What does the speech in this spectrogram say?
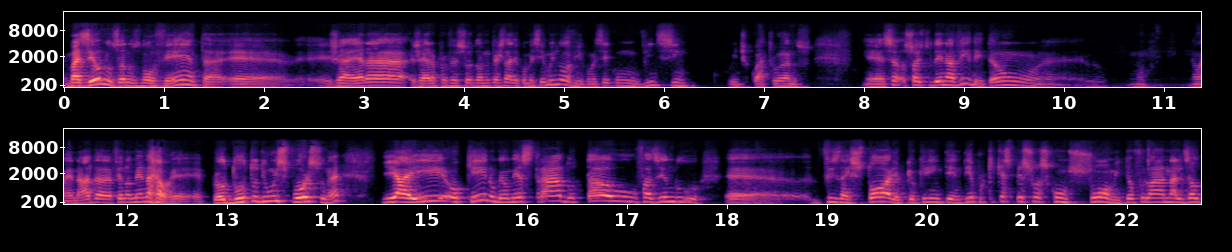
Mas eu, nos anos 90, é, já, era, já era professor da universidade. Eu comecei muito novinho, comecei com 25, 24 anos. É, só, só, estudei na vida, então é, não é nada fenomenal, é, é, produto de um esforço, né? E aí, ok, no meu mestrado, tal, fazendo. É, fiz na história, porque eu queria entender por que, que as pessoas consomem. Então, fui lá analisar o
